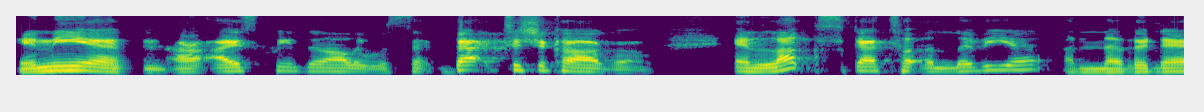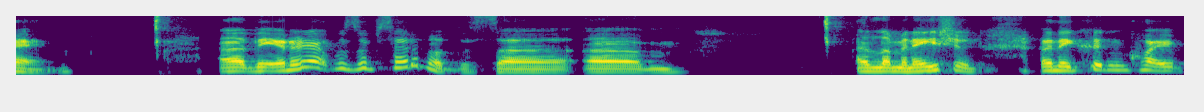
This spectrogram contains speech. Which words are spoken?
In the end, our Ice Queen Denali was sent back to Chicago, and Lux got to Olivia another day. Uh, the internet was upset about this uh, um, elimination, and they couldn't quite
